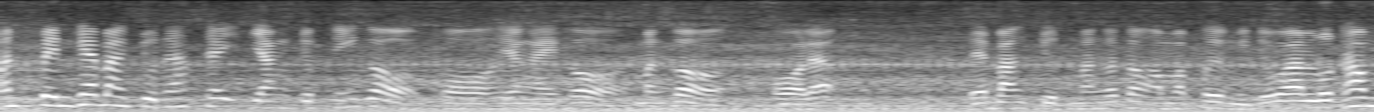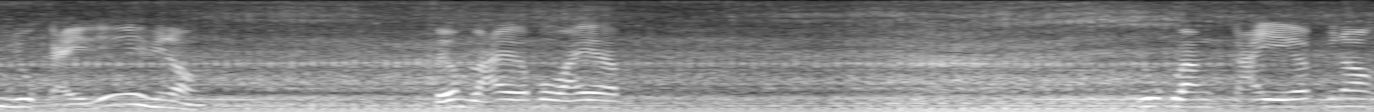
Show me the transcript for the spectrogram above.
มันเป็นแค่บางจุดนะครับถ้าอย่างจุดนี้ก็พอยังไงก็มันก็พอแล้ว แต่บางจุดมันก็ต้องเอามาเพิ่มอีกแต่ว่ารถท่อมอยู่ไก่เด้พี่น้อง เสริมหลายก็บ่ไหว้ครับ ลูกลังไก่ครับพี่น้อง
